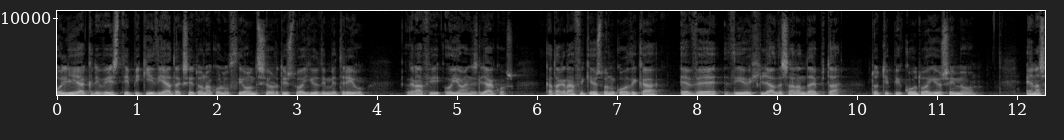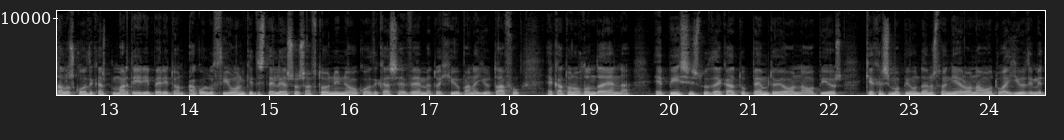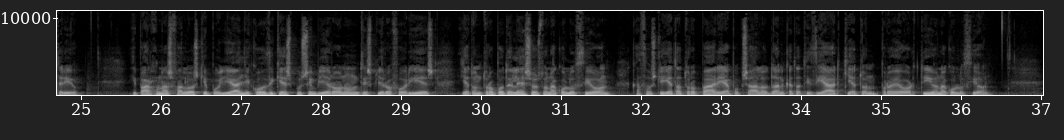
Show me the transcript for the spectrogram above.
Όλη η ακριβής τυπική διάταξη των ακολουθιών της εορτής του Αγίου Δημητρίου, γράφει ο Ιωάννης Λιάκος, καταγράφηκε στον κώδικα ΕΒ 2047, το τυπικό του Αγίου Σημειών. Ένας άλλος κώδικας που μαρτυρεί περί των ακολουθιών και της τελέσεως αυτών είναι ο κώδικας ΕΒ μετοχίου Παναγίου Τάφου 181, επίσης του 15ου αιώνα, ο οποίος και χρησιμοποιούνταν στον ιερό ναό του Αγίου Δημητρίου. Υπάρχουν ασφαλώς και πολλοί άλλοι κώδικες που συμπληρώνουν τις πληροφορίες για τον τρόπο τελέσεως των ακολουθιών, καθώς και για τα τροπάρια που ψάλλονταν κατά τη διάρκεια των προεορτίων ακολουθιών.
